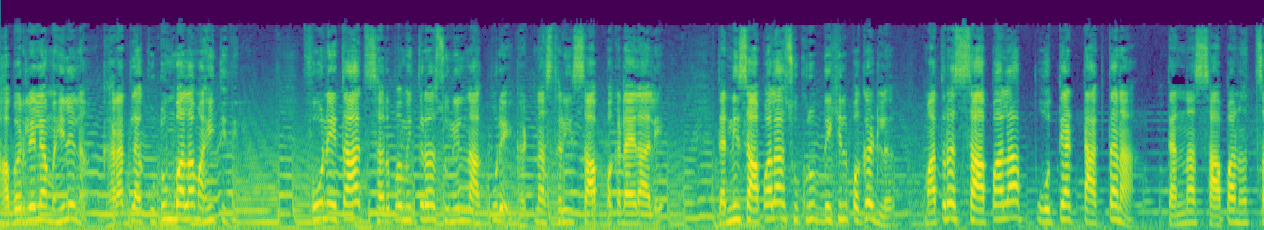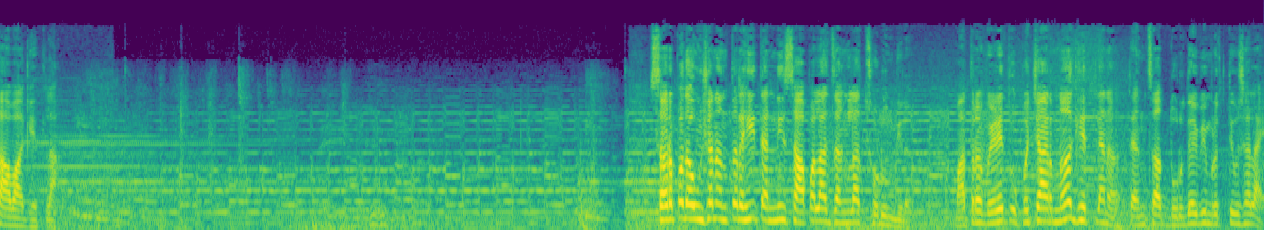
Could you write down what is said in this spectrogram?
घाबरलेल्या महिलेनं घरातल्या कुटुंबाला माहिती दिली. फोन येतात सर्पमित्र सुनील नागपुरे घटनास्थळी साप पकडायला आले. त्यांनी सापाला सुखरूप देखील पकडलं मात्र सापाला पोत्यात टाकताना त्यांना सापानं चावा घेतला. सर्पदंशानंतरही त्यांनी सापाला जंगलात सोडून दिलं. मात्र वेळेत उपचार न घेतल्यानं त्यांचा दुर्दैवी मृत्यू झालाय.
